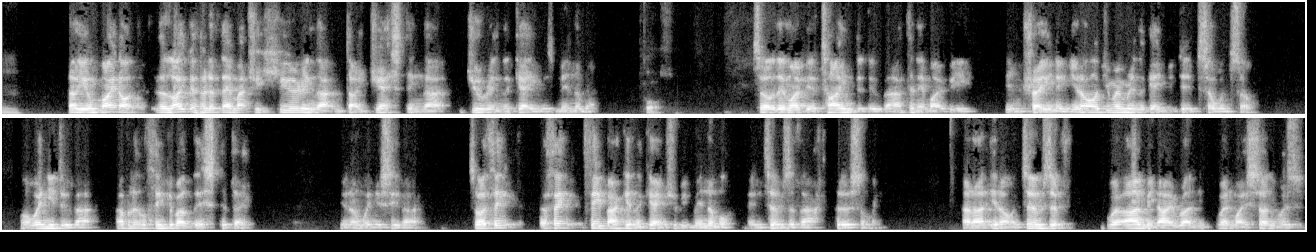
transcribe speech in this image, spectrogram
Mm. Now, you might not, the likelihood of them actually hearing that and digesting that during the game is minimal. Of course. So there might be a time to do that, and it might be in training. You know, do you remember in the game you did so and so? Well, when you do that, have a little think about this today. You know, when you see that. So I think I think feedback in the game should be minimal in terms of that personally. And I, you know, in terms of well, I mean, I run when my son was,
